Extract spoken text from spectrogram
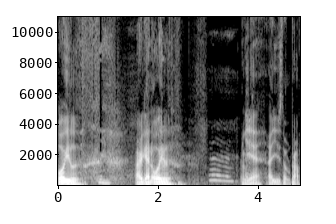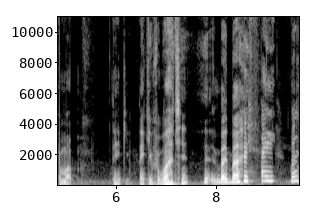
oil. Argan oil. Uh, yeah, I use them to prop them up. Thank you. Thank you for watching. Bye bye. Bye. Bye.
